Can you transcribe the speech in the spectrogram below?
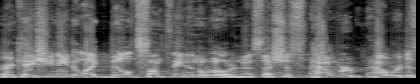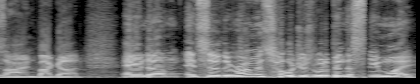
or in case you need to like build something in the wilderness. That's just how we're how we're designed by God. And um, and so the Roman soldiers would have been the same way.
